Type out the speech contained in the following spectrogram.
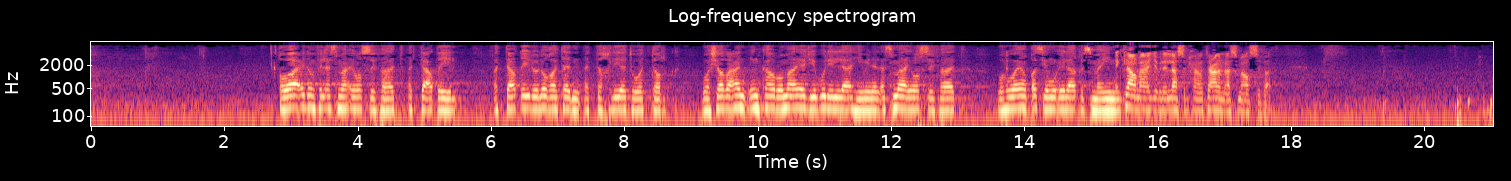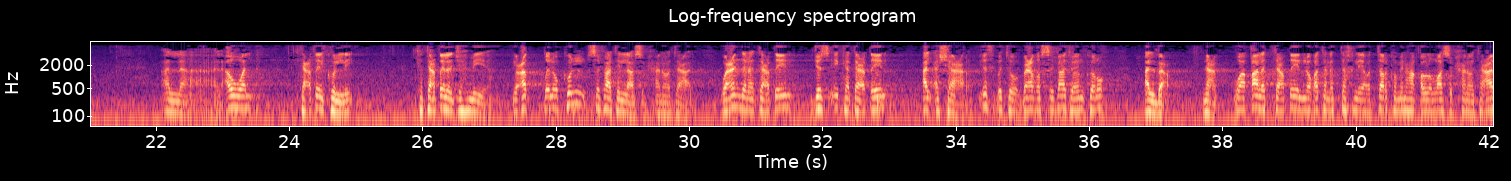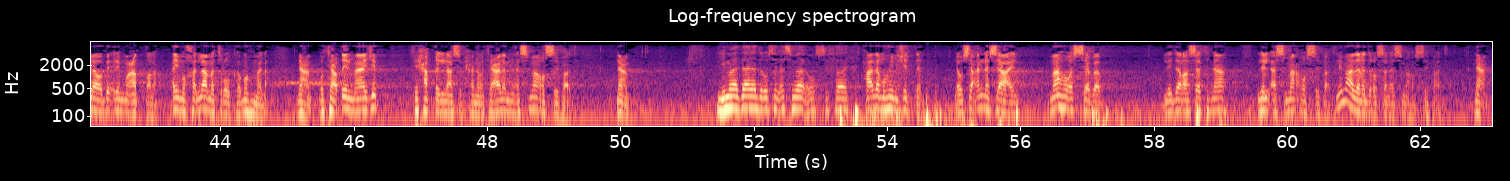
قواعد في الأسماء والصفات التعطيل التعطيل لغة التخلية والترك وشرعا إنكار ما يجب لله من الأسماء والصفات وهو ينقسم إلى قسمين. إنكار ما يجب لله سبحانه وتعالى من الأسماء والصفات. الأول تعطيل كلي كتعطيل الجهمية يعطل كل صفات الله سبحانه وتعالى. وعندنا تعطيل جزئي كتعطيل الأشاعر. يثبت بعض الصفات وينكر البعض. نعم. وقال التعطيل لغة التخلية والترك منها قول الله سبحانه وتعالى وبئر معطلة أي مخلاة متروكة مهملة. نعم. وتعطيل ما يجب في حق الله سبحانه وتعالى من الأسماء والصفات. نعم. لماذا ندرس الأسماء والصفات؟ هذا مهم جدا. لو سألنا سائل ما هو السبب لدراستنا للأسماء والصفات. لماذا ندرس الأسماء والصفات؟ نعم.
